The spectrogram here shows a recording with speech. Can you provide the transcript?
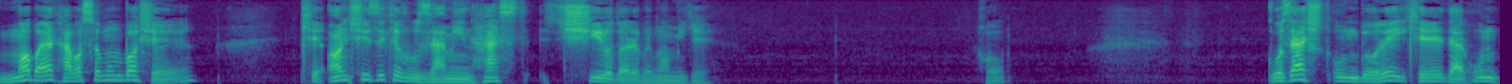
ما باید حواسمون باشه که آن چیزی که رو زمین هست چی رو داره به ما میگه. خب؟ گذشت اون دوره ای که در اون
